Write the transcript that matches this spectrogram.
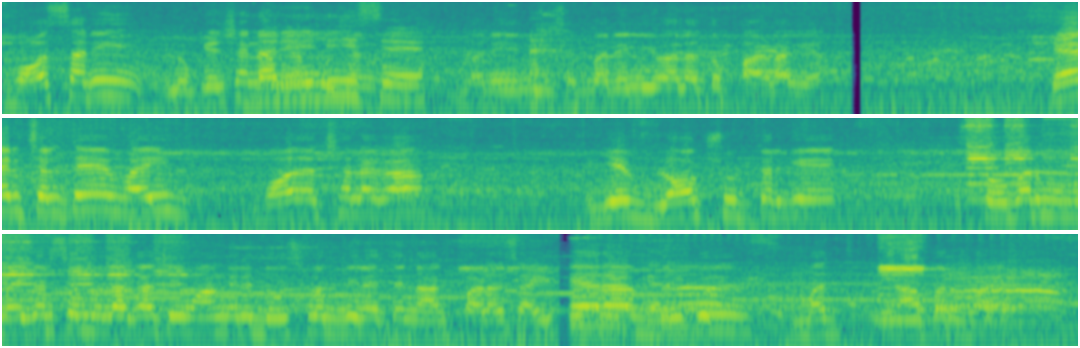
बहुत सारी लोकेशन बरेली से। बरेली से। बरेली वाला तो पाड़ा गया। खैर चलते हैं भाई। बहुत अच्छा लगा। ये व्लॉग शूट करके सोबर मुंबईकर से मुलाकात हुई वहाँ मेरे दोस्त लोग भी रहते हैं नागपाड़ा साइड कह रहा बिल्कुल मत यहाँ पर भाई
